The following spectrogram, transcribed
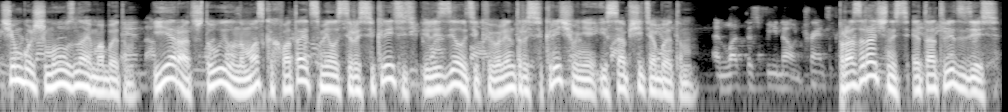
Чем больше мы узнаем об этом. И я рад, что у Илона Маска хватает смелости рассекретить или сделать эквивалент рассекречивания и сообщить об этом. Прозрачность — это ответ здесь.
